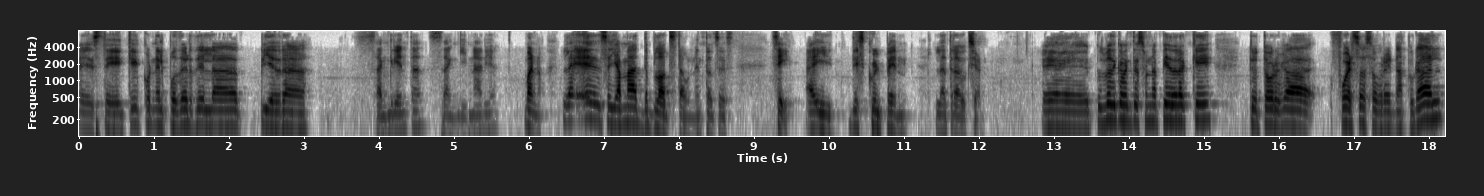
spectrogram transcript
este, que con el poder de la piedra sangrienta, sanguinaria, bueno, eh, se llama The Bloodstone, entonces, sí, ahí disculpen la traducción. Eh, pues básicamente es una piedra que te otorga fuerza sobrenatural,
